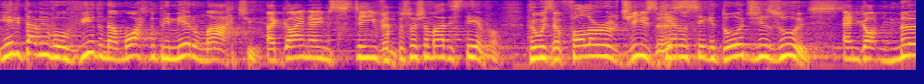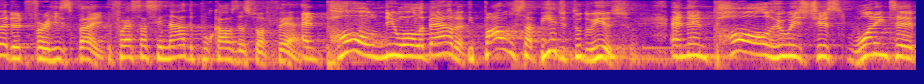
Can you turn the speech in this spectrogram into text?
E ele estava envolvido na morte do primeiro Marte, a guy named uma Stephen, pessoa chamada Estevão, who was a follower of que era um Jesus seguidor de Jesus and got murdered for his e faith. foi assassinado por causa da sua fé. And Paul knew all about E it. Paulo sabia de tudo isso. And then Paul, who is just wanting to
